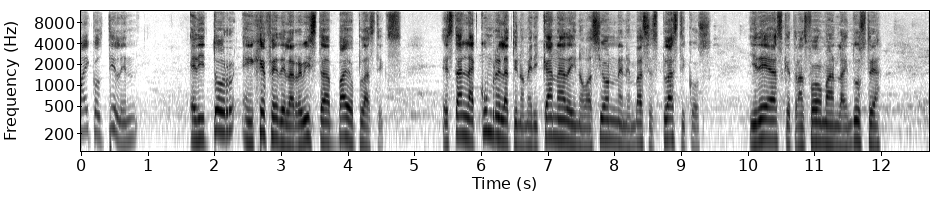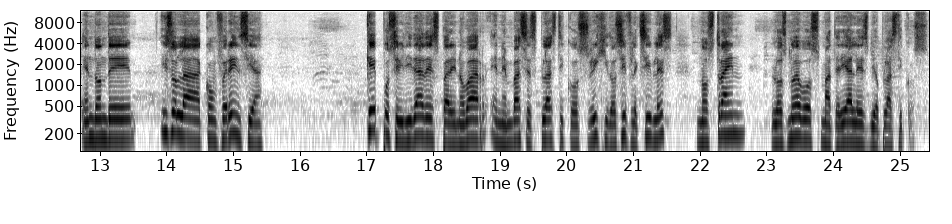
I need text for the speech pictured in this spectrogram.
Michael Tillen, editor en jefe de la revista Bioplastics. Está en la cumbre latinoamericana de innovación en envases plásticos, ideas que transforman la industria, en donde hizo la conferencia ¿Qué posibilidades para innovar en envases plásticos rígidos y flexibles nos traen los nuevos materiales bioplásticos?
